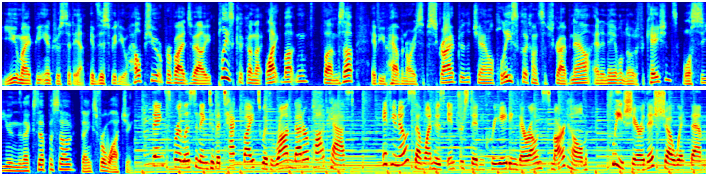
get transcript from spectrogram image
you might be interested in. If this video helps you or provides value, please click on that like button, thumbs up. If you haven't already subscribed to the channel, please click on subscribe now and enable notifications. We'll see you in the next episode. Thanks for watching. Thanks for listening to the TechBytes with Ron Nutter podcast. If you know someone who's interested in creating their own smart home, please share this show with them.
